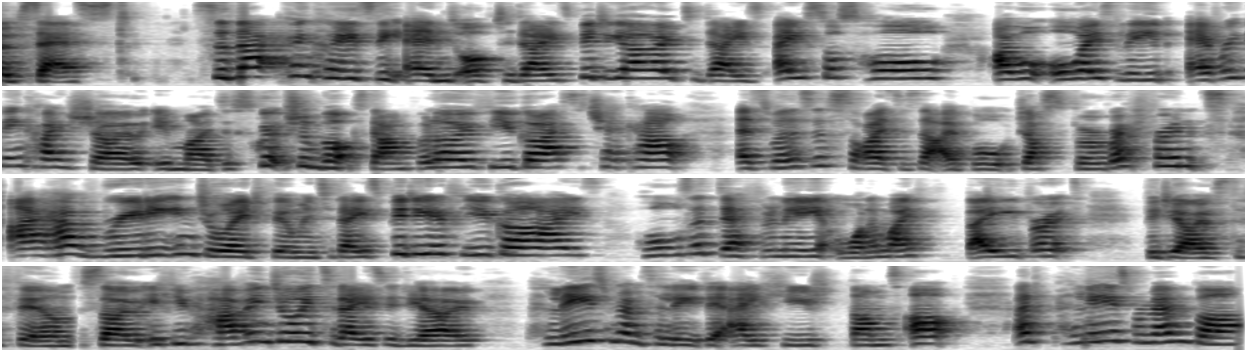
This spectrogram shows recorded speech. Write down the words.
Obsessed. So that concludes the end of today's video, today's ASOS haul. I will always leave everything I show in my description box down below for you guys to check out as well as the sizes that I bought just for reference. I have really enjoyed filming today's video for you guys. Hauls are definitely one of my favourite videos to film. So if you have enjoyed today's video, please remember to leave it a huge thumbs up and please remember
